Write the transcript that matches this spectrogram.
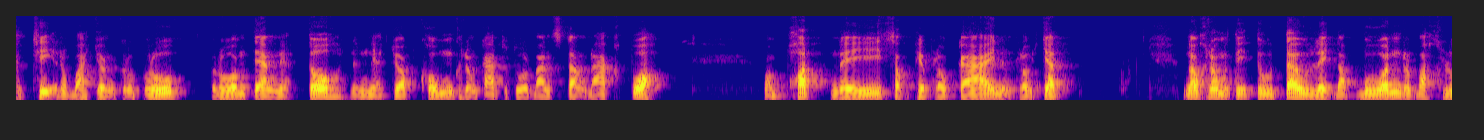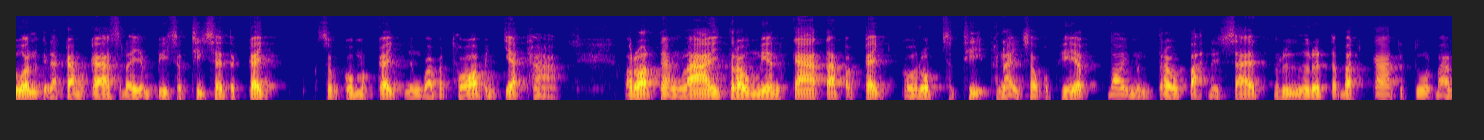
សិទ្ធិរបស់ជនគ្រប់រូបរួមទាំងអ្នកទោសនិងអ្នកជាប់ឃុំក្នុងការទទួលបានស្តង់ដារខ្ពស់បំផុតនៃសុខភាពផ្លូវកាយនិងផ្លូវចិត្តនៅក្នុងមតិទូទៅលេខ14របស់ខ្លួនគណៈកម្មការស្តីអំពីសិទ្ធិសេដ្ឋកិច្ច សង្គមគិច្ចនិងវប្បធម៌បញ្ជាក់ថារដ្ឋទាំងឡាយត្រូវមានការតបកិច្ចគោរពសិទ្ធិផ្នែកសុខភាព ដោយមិនត្រូវបដិសេធឬរដ្ឋបិទការទទួលបាន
